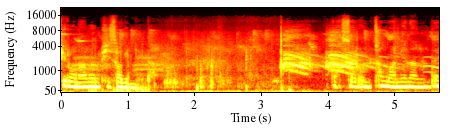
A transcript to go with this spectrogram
100km 남은 비석입니다 낙서를 엄청 많이 나는데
